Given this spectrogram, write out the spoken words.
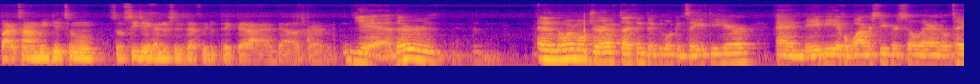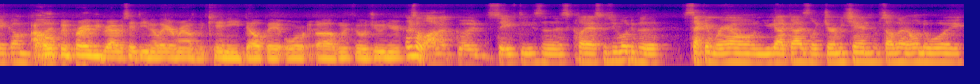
by the time we get to him. So CJ Henderson is definitely the pick that I have Dallas grabbing. Yeah, there's in a normal draft. I think they'd be looking safety here, and maybe if a wide receiver is still there, they'll take them. I hope and pray we grab a safety in the later rounds, McKinney, Delpit, or uh, Winfield Jr. There's a lot of good safeties in this class because you look at the second round, you got guys like Jeremy Chinn from Southern Illinois.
